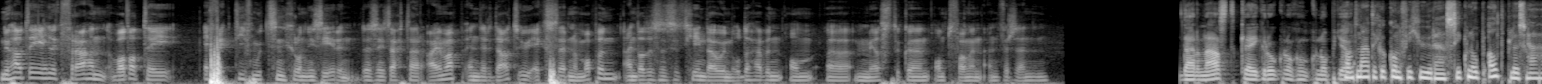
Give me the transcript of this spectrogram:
Nu gaat hij eigenlijk vragen wat dat hij effectief moet synchroniseren. Dus hij zegt daar IMAP, inderdaad, uw externe mappen. En dat is dus hetgeen dat we nodig hebben om mails te kunnen ontvangen en verzenden. Daarnaast krijg ik er ook nog een knopje. Handmatige configuratie, knop Alt plus H.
